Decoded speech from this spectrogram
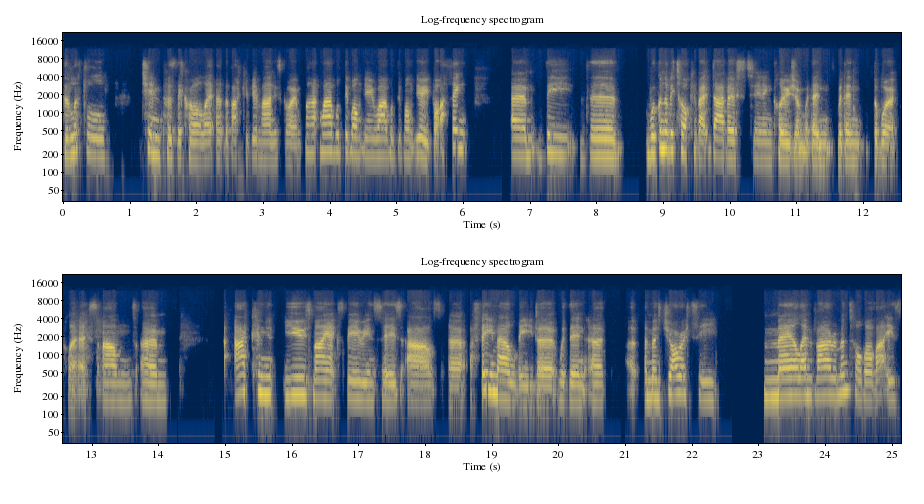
the little chimp as they call it at the back of your mind is going, why, why would they want you? Why would they want you? But I think um, the the we're going to be talking about diversity and inclusion within within the workplace and um, I can use my experiences as a, a female leader within a, a, majority male environment, although that is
